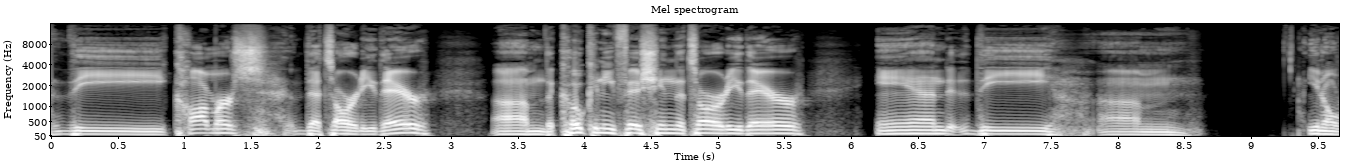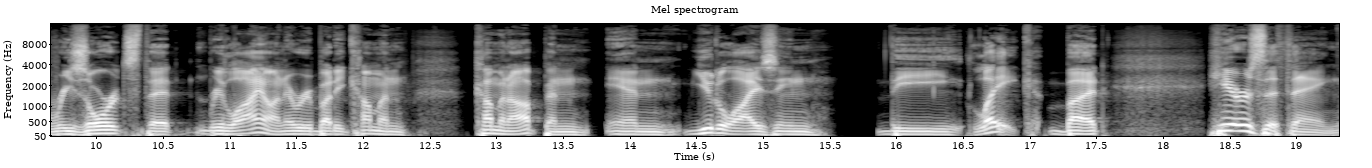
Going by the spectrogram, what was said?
the commerce that's already there, um, the kokanee fishing that's already there, and the, um, you know, resorts that rely on everybody coming coming up and and utilizing the lake. But here's the thing,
